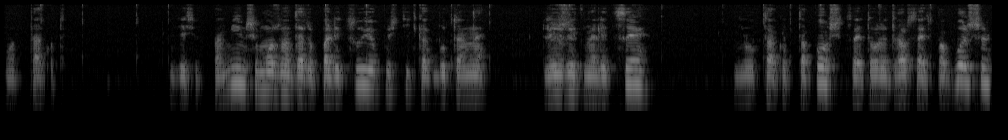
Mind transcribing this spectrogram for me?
Вот так вот. Здесь вот поменьше. Можно даже по лицу ее пустить, как будто она лежит на лице. Не вот так вот топорщится. Это уже size побольше.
